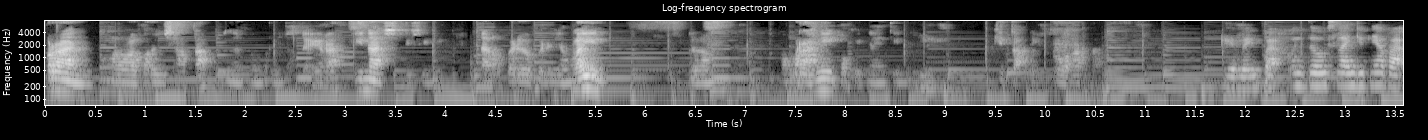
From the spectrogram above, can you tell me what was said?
peran pengelola pariwisata dengan pemerintah daerah dinas di sini dan OPD-OPD yang lain dalam memerangi COVID-19 di kita di Purwakarta. Oke baik Pak. Untuk selanjutnya Pak,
